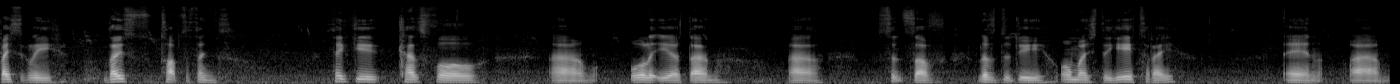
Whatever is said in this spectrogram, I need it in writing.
basically those types of things. thank you, Kaz, for um, all that you have done uh, since I've lived with you almost a year today. And um,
